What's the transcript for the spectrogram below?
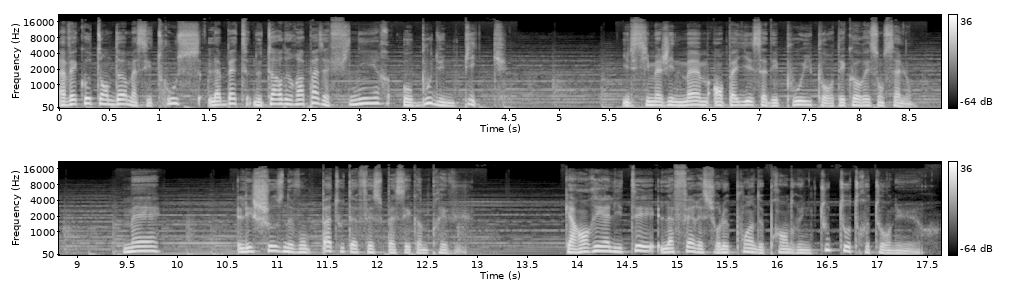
Avec autant d'hommes à ses trousses, la bête ne tardera pas à finir au bout d'une pique. Il s'imagine même empailler sa dépouille pour décorer son salon. Mais les choses ne vont pas tout à fait se passer comme prévu. Car en réalité, l'affaire est sur le point de prendre une toute autre tournure.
